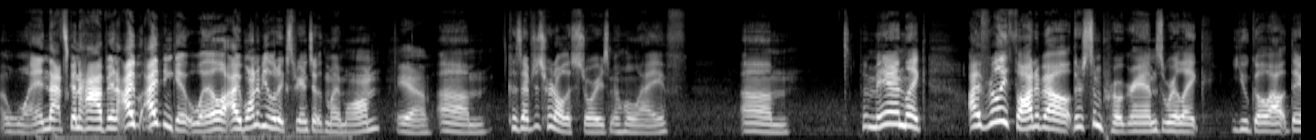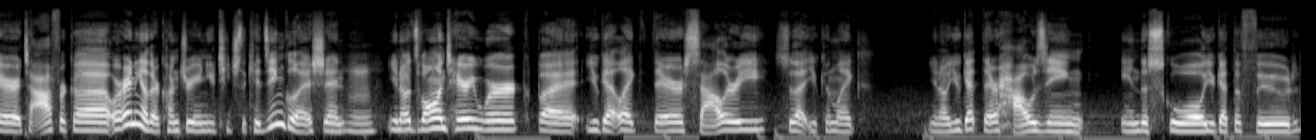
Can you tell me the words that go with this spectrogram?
when that's gonna happen. I I think it will. I want to be able to experience it with my mom. Yeah. Um, because I've just heard all the stories my whole life. Um, but man, like I've really thought about. There's some programs where like you go out there to Africa or any other country and you teach the kids English and Mhm. you know it's voluntary work but you get like their salary so that you can like you know you get their housing in the school you get the food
